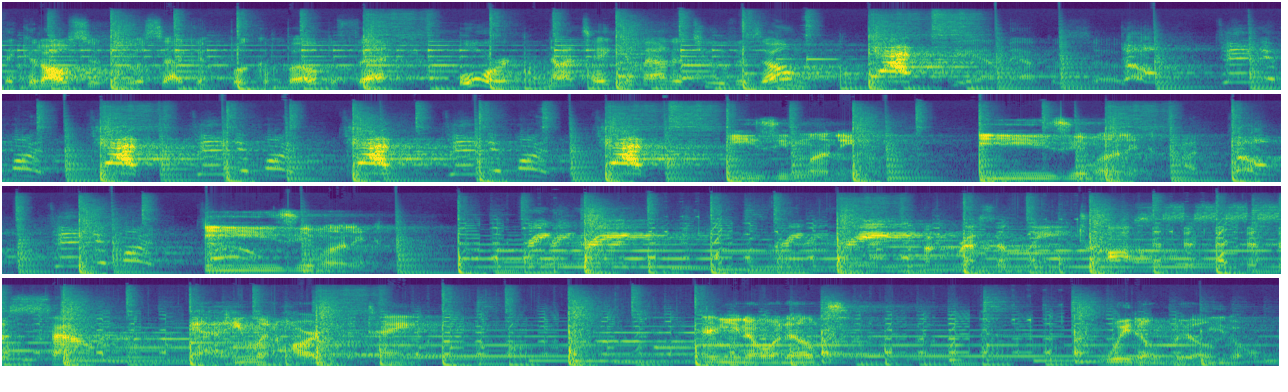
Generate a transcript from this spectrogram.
They could also do a second book of Boba Fett, or not take him out of two of his own goddamn episodes. Easy money. Easy money. Easy money. Yeah, he went hard in the tank. And you know what else? We don't build. You don't build, you don't build, you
